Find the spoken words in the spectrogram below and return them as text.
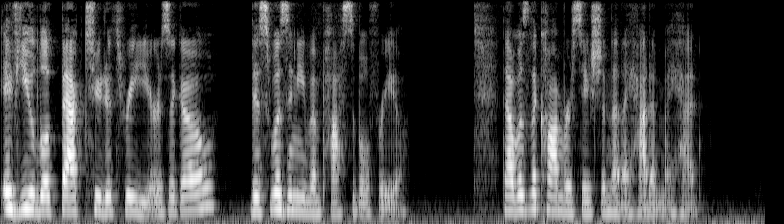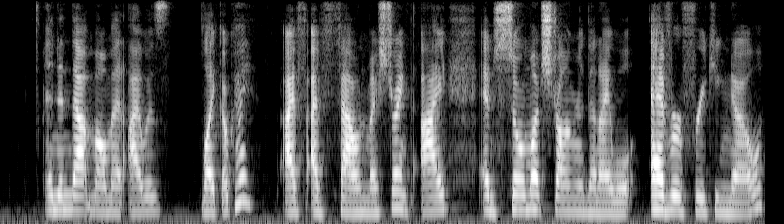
if you look back 2 to 3 years ago this wasn't even possible for you that was the conversation that i had in my head and in that moment i was like okay I've I've found my strength. I am so much stronger than I will ever freaking know.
